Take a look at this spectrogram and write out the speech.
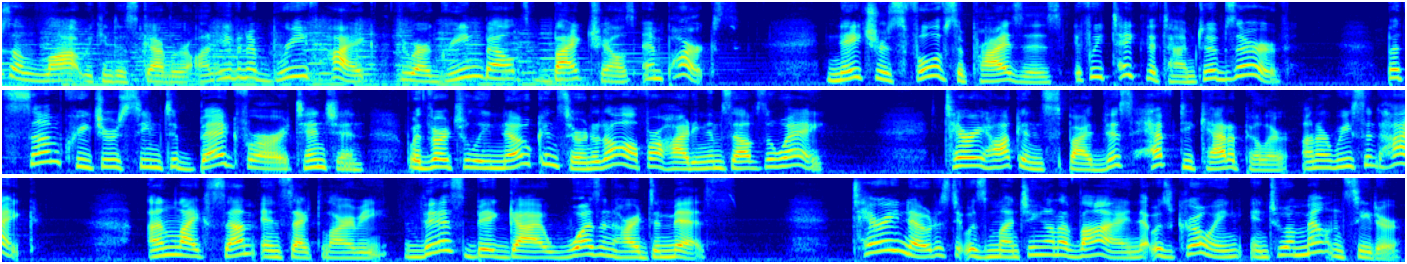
There's a lot we can discover on even a brief hike through our green belts, bike trails, and parks. Nature is full of surprises if we take the time to observe. But some creatures seem to beg for our attention with virtually no concern at all for hiding themselves away. Terry Hawkins spied this hefty caterpillar on a recent hike. Unlike some insect larvae, this big guy wasn't hard to miss. Terry noticed it was munching on a vine that was growing into a mountain cedar.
